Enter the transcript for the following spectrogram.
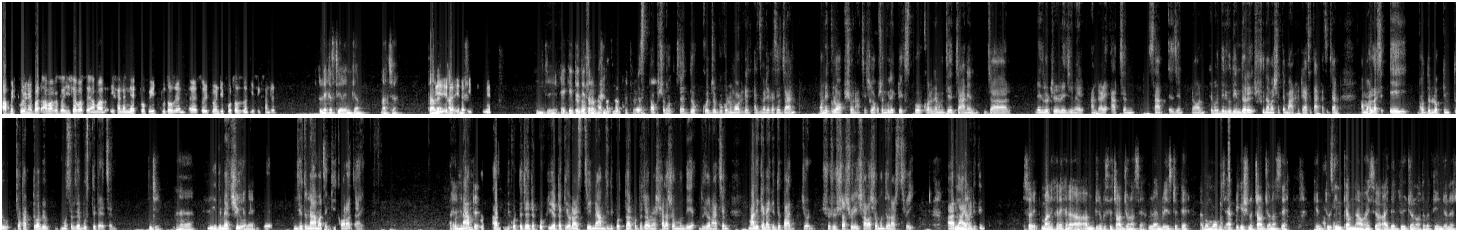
সাবমিট করে নেই বাট আমার কাছে হিসাব আছে আমার এখানে net profit two thousand sorry twenty four thousand six hundred latest year income আচ্ছা। তাহলে এটা এটা জি এটা দিয়ে পারবেন। বেস্ট অপশন হচ্ছে দক্ষ যোগ্য কোনো মর্গেজ অ্যাডভাইজারের কাছে যান। অনেকগুলো অপশন আছে সেই অপশনগুলো একটু এক্সপ্লোর করেন এবং যে জানেন যার রেগুলেটরি রেজিমের আন্ডারে আছেন সাব এজেন্ট নন এবং দীর্ঘদিন ধরে সুনামের সাথে মার্কেটে আছে তার কাছে যান। আমার ভালো লাগছে এই ভদ্রলোক কিন্তু যথার্থভাবে মোস্তাফিজ ভাই বুঝতে পেরেছেন। জি হ্যাঁ। ম্যাচিওর এখানে- যেহেতু নাম আছে কি করা যায়? এখন নাম প্রত্যাহার যদি করতে চায় এটা প্রক্রিয়াটা কি? ওনার স্ত্রীর নাম যদি প্রত্যাহার করতে চায় ওনার শালা সম্বন্ধে দুজন আছেন। মালিকানায় কিন্তু পাঁচজন শ্বশুর শাশুড়ি শালা সম্বন্ধে ওনার স্ত্রী। আর লাইব্রেরিতে সরি মালিকানা এখানে আমি যেটা বলছি চারজন আছে ল্যান্ড রেজিস্ট্রিতে এবং মর্গেজ অ্যাপ্লিকেশনে চারজন আছে। কিন্তু আচ্ছা। ইনকাম নেওয়া হয়েছে আইদের দুইজন অথবা তিনজনের।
